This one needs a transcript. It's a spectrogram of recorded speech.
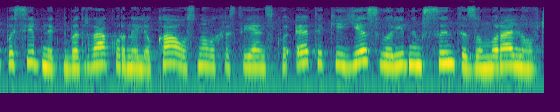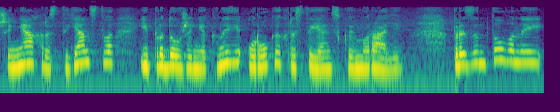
посібник Дмитра Корнелюка «Основи християнської етики» є своєрідним синтезом морального вчення християнства і продовження книги «Уроки християнської моралі». Презентований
